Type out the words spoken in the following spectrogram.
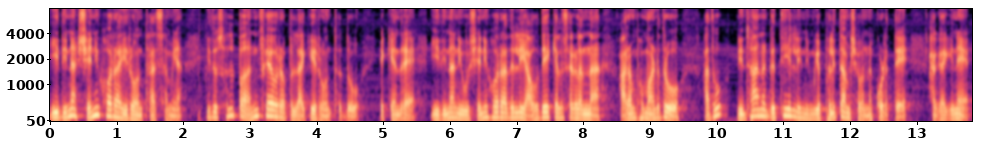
ಈ ದಿನ ಶನಿಹೋರ ಇರುವಂಥ ಸಮಯ. ಇದು ಸ್ವಲ್ಪ ಅನ್ಫೇವರಬಲ್ ಆಗಿ ಇರುವಂಥದ್ದು. ಏಕೆಂದರೆ ಈ ದಿನ ನೀವು ಶನಿ ಹೋರಾದಲ್ಲಿ ಯಾವುದೇ ಕೆಲಸಗಳನ್ನು ಆರಂಭ ಮಾಡಿದ್ರೂ ಅದು ನಿಧಾನ ಗತಿಯಲ್ಲಿ ನಿಮಗೆ ಫಲಿತಾಂಶವನ್ನು ಕೊಡುತ್ತೆ. ಹಾಗಾಗಿನೇ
